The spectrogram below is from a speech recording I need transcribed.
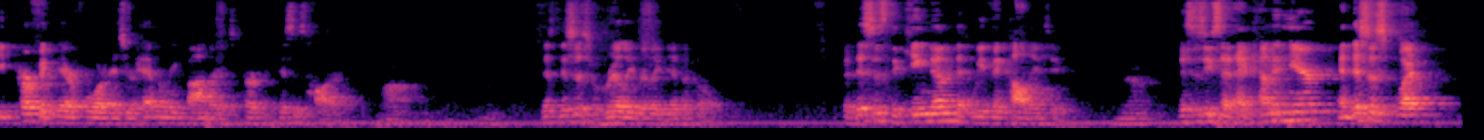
Be perfect, therefore, as your heavenly Father is perfect. This is hard. Wow. This, this is really, really difficult. But this is the kingdom that we've been called into. Yeah. This is, he said, hey, come in here, and this is what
